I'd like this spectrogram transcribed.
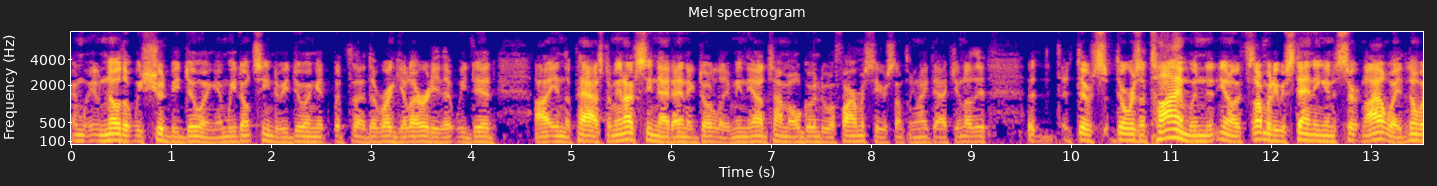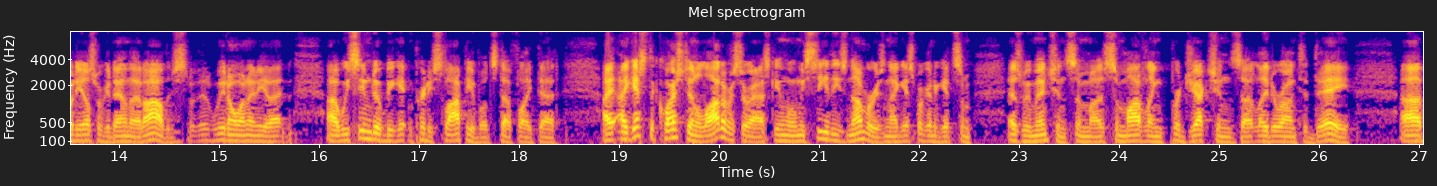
and we know that we should be doing, and we don't seem to be doing it with the, the regularity that we did uh, in the past. I mean, I've seen that anecdotally. I mean, the other time I'll go into a pharmacy or something like that, you know, the, the, there's there was a time when you know if somebody was standing in a certain aisleway, nobody else would go down that aisle. Just, we don't want any of that. Uh, we seem to be getting pretty sloppy about stuff like that. I, I, guess the question a lot of us are asking when we see these numbers, and I guess we're going to get some, as we mentioned, some uh, some modeling projections uh, later on today. Uh,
